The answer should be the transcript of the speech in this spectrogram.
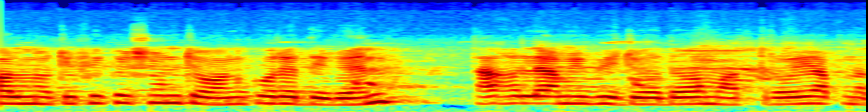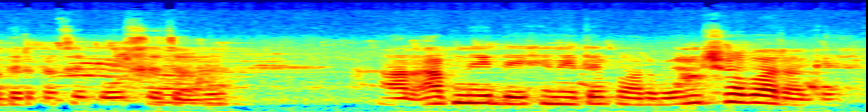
অল নোটিফিকেশনটি অন করে দিবেন, তাহলে আমি ভিডিও দেওয়া মাত্রই আপনাদের কাছে পৌঁছে যাবে। আর আপনি দেখে নিতে পারবেন সবার আগে এই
